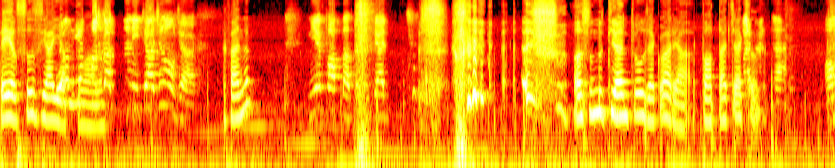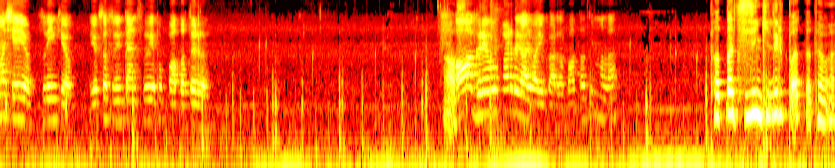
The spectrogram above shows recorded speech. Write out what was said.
Failsız yay Oğlum niye yaptım abi. patlattın ihtiyacın olacak. Efendim? Niye patlattın ihtiyaç? Aslında TNT olacak var ya patlatacaksın. Var bende. Ama şey yok, flint yok. Yoksa flint and steel yapıp patlatırdım. As- Aa gravel vardı galiba yukarıda. Patlatayım mı lan? Patlat sizinkileri patlat ama.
